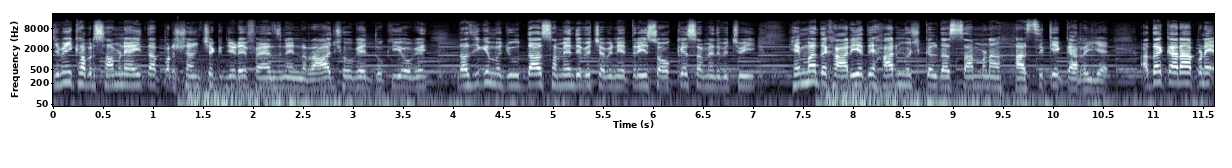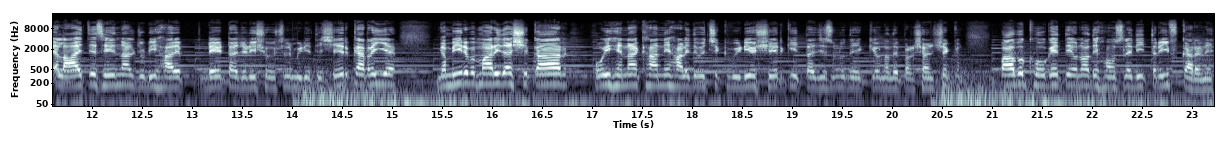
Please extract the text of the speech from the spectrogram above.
ਜਿਵੇਂ ਹੀ ਖਬਰ ਸਾਹਮਣੇ ਆਈ ਤਾਂ ਪ੍ਰਸ਼ੰਸਕ ਜਿਹੜੇ ਫੈਨਸ ਨੇ ਨਾਰਾਜ਼ ਹੋ ਗਏ, ਦੁਖੀ ਹੋ ਗਏ। ਦੱਸਦੀ ਕਿ ਮੌਜੂਦਾ ਸਮੇਂ ਦੇ ਵਿੱਚ ਅਭਿਨੇਤਰੀ ਸੌਖੇ ਸਮੇਂ ਦੇ ਵਿੱਚ ਵੀ ਹਿੰਮਤ ਦਿਖਾ ਰਹੀ ਹੈ ਤੇ ਹਰ ਮੁਸ਼ਕਿਲ ਦਾ ਸਾਹਮਣਾ ਹੱਸ ਕੇ ਕਰ ਰਹੀ ਹੈ। ਅਦਾਕਾਰਾ ਆਪਣੇ ਇਲਾਜ ਤੇ ਸਿਹਤ ਨਾਲ ਜੁੜੀ ਹਰ ਅਪਡੇਟ ਆ ਜਿਹੜੀ ਸੋਸ਼ਲ ਮੀਡੀਆ ਤੇ ਸ਼ੇਅਰ ਕਰ ਰਹੀ ਹੈ। ਗੰਭੀਰ ਬਿਮਾਰੀ ਦਾ ਸ਼ਿਕਾਰ ਹੋਈ ਹਿਨਾ ਖਾਨ ਨੇ ਹਾਲ ਹੀ ਦੇ ਵਿੱਚ ਇੱਕ ਵੀਡੀਓ ਸ਼ੇਅਰ ਕੀਤਾ, ਜਿਸ ਨੂੰ ਦੇਖ ਕੇ ਉਹਨਾਂ ਦੇ ਪ੍ਰਸ਼ੰਸਕ ਭਾਵੁਕ ਹੋ ਗਏ ਤੇ ਉਹਨਾਂ ਦੇ ਹੌਸਲੇ ਦੀ ਤਾਰੀਫ ਕਰ ਰਹੇ ਨੇ।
